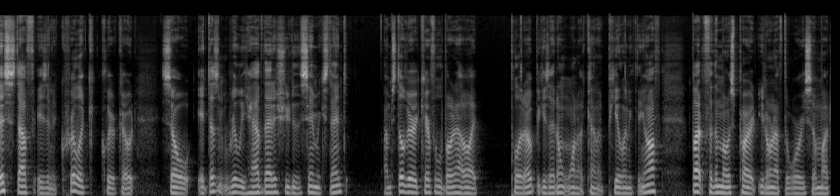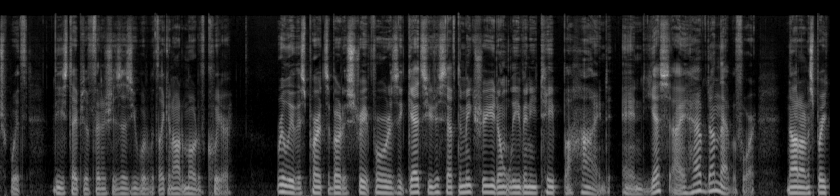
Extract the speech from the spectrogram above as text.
This stuff is an acrylic clear coat, so it doesn't really have that issue to the same extent. I'm still very careful about how I pull it out because I don't want to kind of peel anything off, but for the most part, you don't have to worry so much with these types of finishes as you would with like an automotive clear. Really, this part's about as straightforward as it gets. You just have to make sure you don't leave any tape behind. And yes, I have done that before. Not on a spray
